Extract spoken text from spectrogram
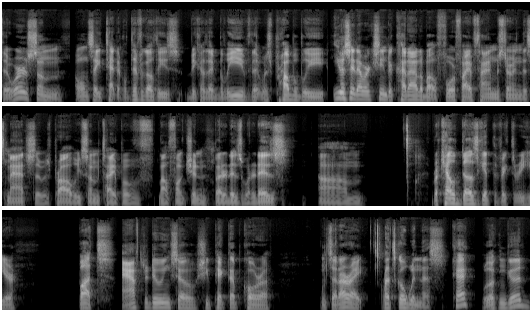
there were some, I won't say technical difficulties because I believe that was probably USA Network seemed to cut out about four or five times during this match. There was probably some type of malfunction, but it is what it is. Um, Raquel does get the victory here, but after doing so, she picked up Cora and said, All right, let's go win this. Okay, we're looking good.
